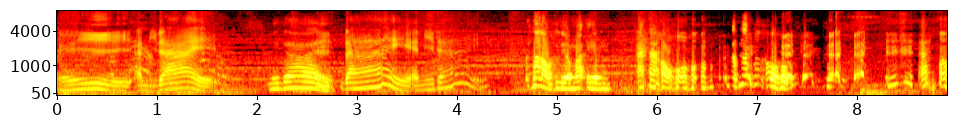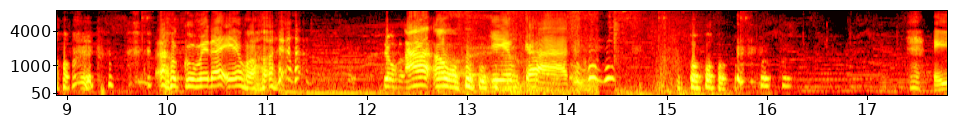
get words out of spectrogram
เฮ้ยอันนี้ได้ ไม่ได้ได้ อันนี้ได้อ้าวเรียวมาเอ็มอ้าวอ้าวอ้าวอ้าวกูไม่ได้เอ็มเหรอจบละเอ้าเกมกาก เอ้ย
